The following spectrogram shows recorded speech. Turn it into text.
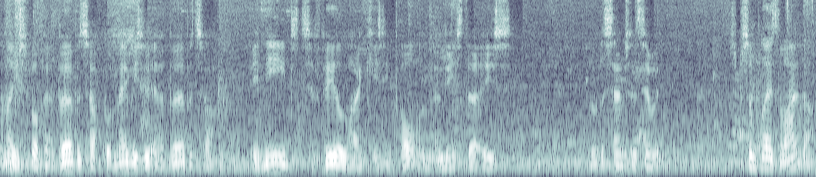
I know you've spoken at Berbatov, but maybe he's a bit of a Berbatov. He needs to feel like he's important and he's that he's not the centre of the Some players are like that.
